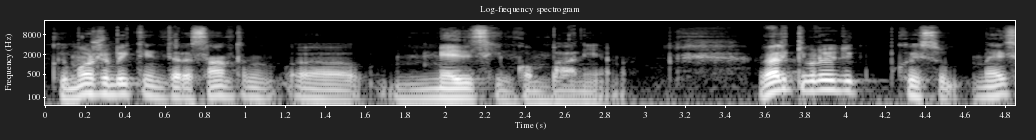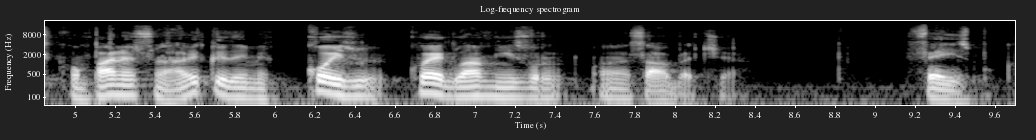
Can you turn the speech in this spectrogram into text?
koji može biti interesantan uh, medijskim kompanijama. Veliki broj ljudi koji su medijske kompanije su navikli da im je ko, izvor, ko je glavni izvor uh, saobraćaja? Facebook.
